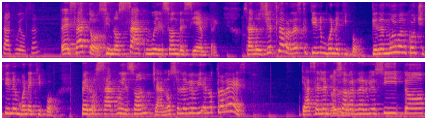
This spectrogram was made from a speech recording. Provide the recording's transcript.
Zach Wilson. Exacto, sino Zach Wilson de siempre. O sea, los Jets la verdad es que tienen buen equipo, tienen muy buen coach y tienen buen equipo, pero Zach Wilson ya no se le vio bien otra vez. Ya se le empezó a ver nerviosito.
